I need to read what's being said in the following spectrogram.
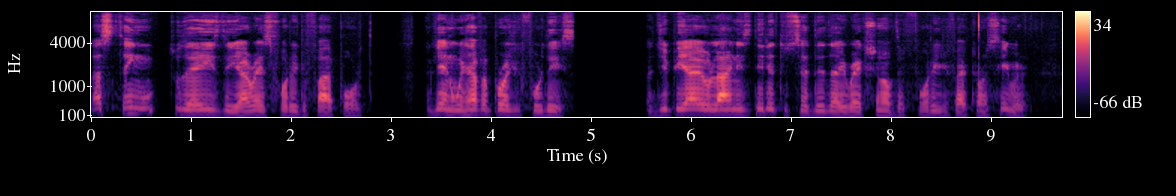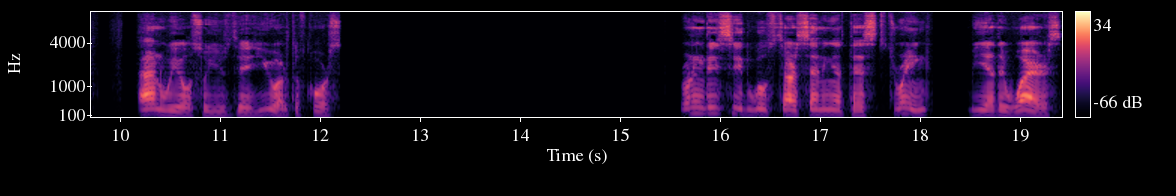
Last thing today is the RS-485 port. Again, we have a project for this. A GPIO line is needed to set the direction of the 485 transceiver, and we also use the UART, of course. Running this, it will start sending a test string via the wires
